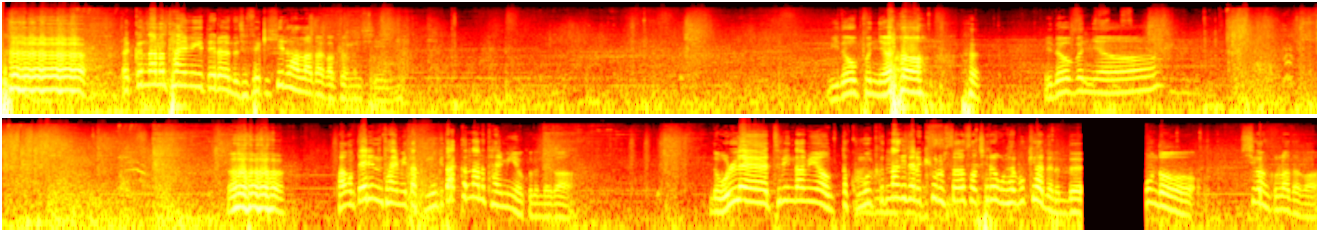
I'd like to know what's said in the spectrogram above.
나 아, 끝나는 타이밍이 때렸는데 저 새끼 힐 하려다가 병신. 미드 오픈요. 방금 때리는 타이밍이 딱 궁극이 딱 끝나는 타이밍이었거든 내가. 근데 원래 트린다미어 딱 궁극이 끝나기 전에 큐를 써서 체력을 회복해야 되는데 조금 더 시간 끌라다가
